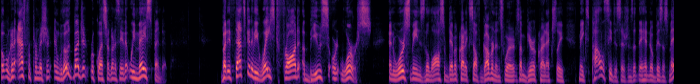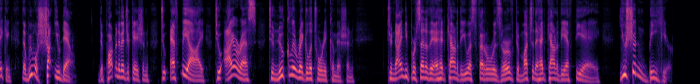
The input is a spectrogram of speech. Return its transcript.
But we're going to ask for permission, and those budget requests are going to say that we may spend it. But if that's going to be waste, fraud, abuse, or worse, and worse means the loss of democratic self governance, where some bureaucrat actually makes policy decisions that they had no business making, then we will shut you down. Department of Education to FBI to IRS to Nuclear Regulatory Commission to 90% of the headcount of the US Federal Reserve to much of the headcount of the FDA. You shouldn't be here.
